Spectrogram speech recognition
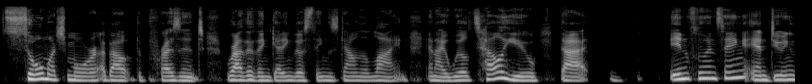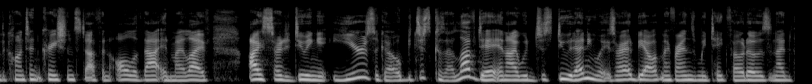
so much more about the present rather than getting those things down the line. And I will tell you that influencing and doing the content creation stuff and all of that in my life, I started doing it years ago just because I loved it and I would just do it anyways, right? I'd be out with my friends and we'd take photos and I'd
